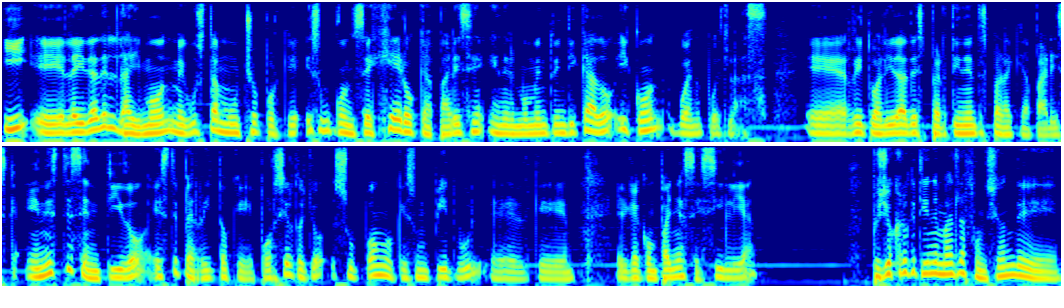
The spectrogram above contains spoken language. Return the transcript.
Y eh, la idea del daimon me gusta mucho porque es un consejero que aparece en el momento indicado y con, bueno, pues las eh, ritualidades pertinentes para que aparezca. En este sentido, este perrito que, por cierto, yo supongo que es un pitbull, el que, el que acompaña a Cecilia, pues yo creo que tiene más la función de,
